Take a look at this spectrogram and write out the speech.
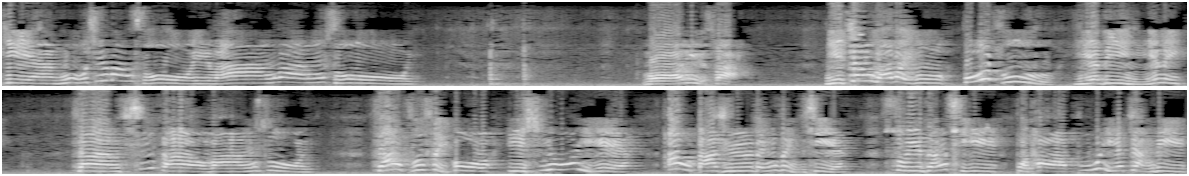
夫妻讲，我去万岁，万万岁！王女士，你将啥为我不知也的呢？张启早万岁，上次谁个一小夜，熬大决定人先，谁争气不他不也讲的，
